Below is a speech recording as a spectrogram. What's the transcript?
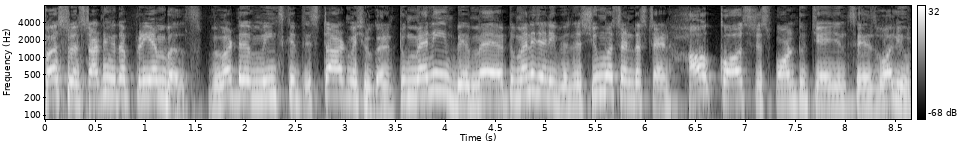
First one starting with the preambles what means कि स्टार्ट में शुरू करें। To many to manage any business you must understand how cost respond to change in sales volume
